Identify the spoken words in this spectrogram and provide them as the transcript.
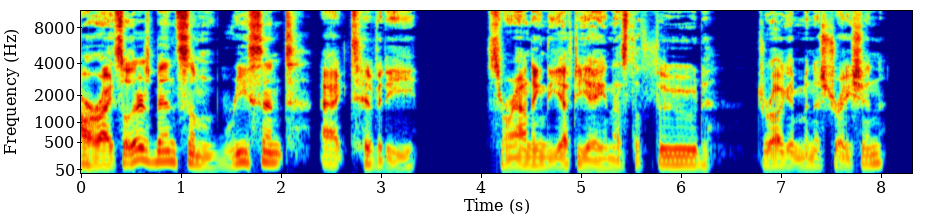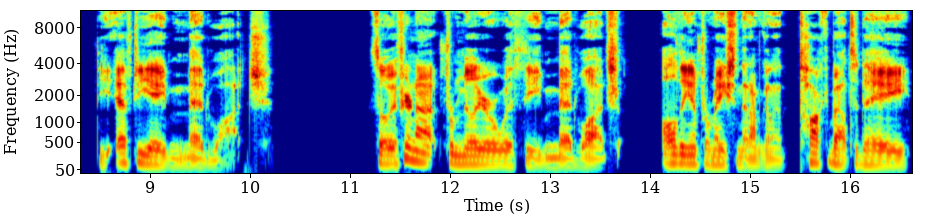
All right, so there's been some recent activity surrounding the FDA, and that's the Food Drug Administration, the FDA MedWatch. So, if you're not familiar with the MedWatch, all the information that I'm going to talk about today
